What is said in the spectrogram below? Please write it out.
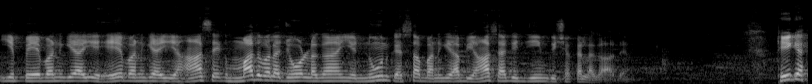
ये पे बन गया, ये हे बन गया, यहाँ से एक मद वाला जोड़ लगाएँ, ये नून कैसा बन गया, अब यहाँ से आगे जीम की शक्ल लगा दें। ठीक है?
